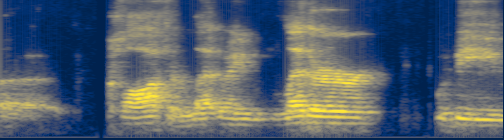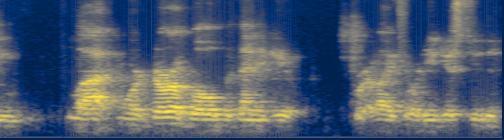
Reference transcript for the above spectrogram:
uh, cloth or leather, I mean, leather would be a lot more durable, but then if you, for like, or do you just do the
